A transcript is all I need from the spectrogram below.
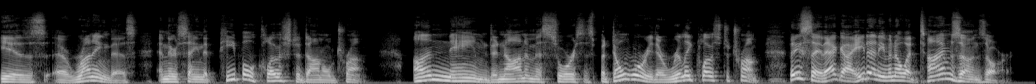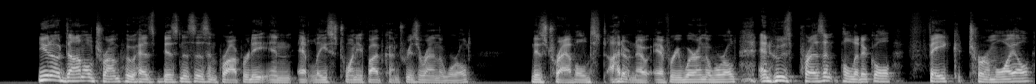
is uh, running this, and they're saying that people close to Donald Trump, unnamed anonymous sources, but don't worry, they're really close to Trump. They say that guy, he doesn't even know what time zones are. You know Donald Trump, who has businesses and property in at least 25 countries around the world? has traveled, I don't know, everywhere in the world, and whose present political fake turmoil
